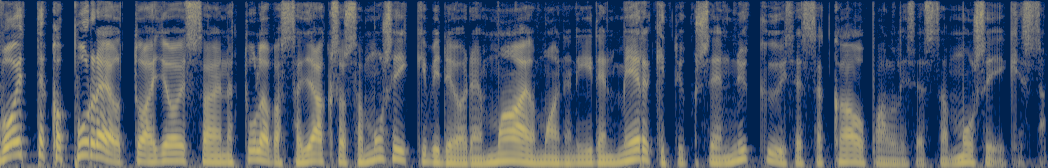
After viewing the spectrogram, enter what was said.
Voitteko pureutua joissain tulevassa jaksossa musiikkivideoiden maailmaan ja niiden merkitykseen nykyisessä kaupallisessa musiikissa?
